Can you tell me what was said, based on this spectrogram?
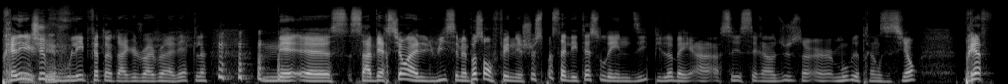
Prenez les chiffres que vous voulez puis faites un Tiger Driver avec là. Mais euh, sa version à lui, c'est même pas son finish. Je sais pas si ça l'était sur les Indies, puis là, ben, en- c'est rendu juste un, un move de transition. Bref.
